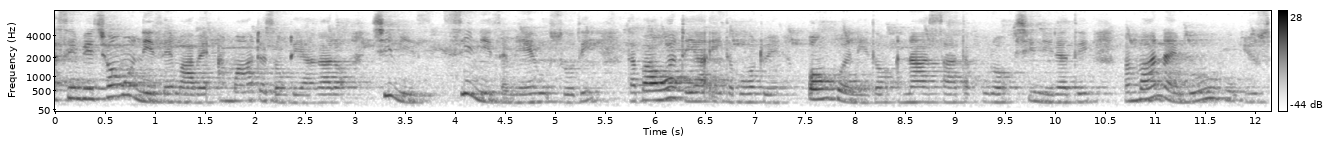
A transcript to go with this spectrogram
အစင်ပြေချုံးမနေစဲမှာပဲအမားတစုံတရာကတော့ရှိမည်ရှိနေစမြဲဟုဆိုသည်တဘာဝတရားဤသဘောတွင် ပုံကွယ်နေသောအနာစာတစ်ခုတော့ရှိနေတတ်သည်မမှားနိုင်ဘူးဟုယူဆ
